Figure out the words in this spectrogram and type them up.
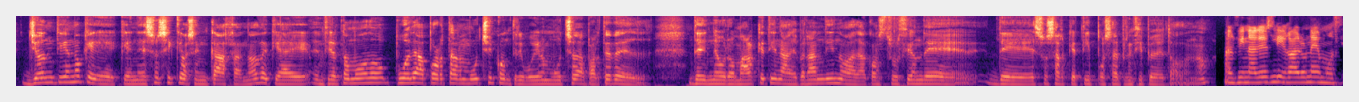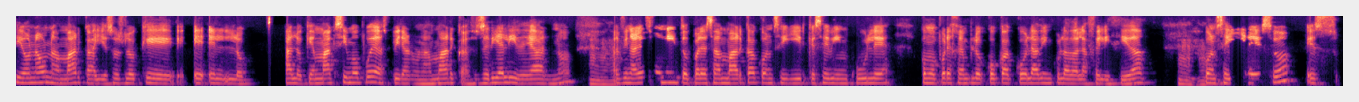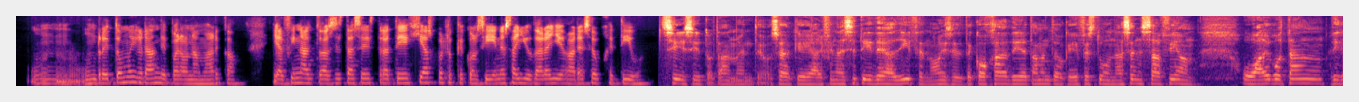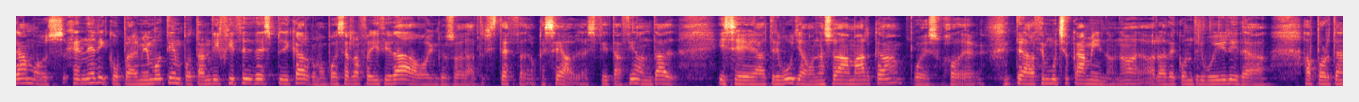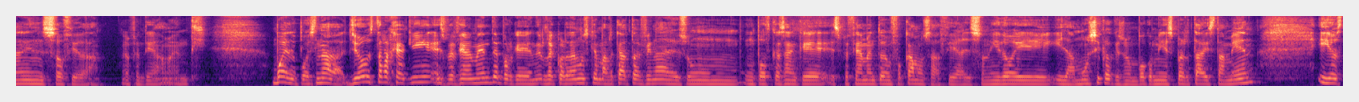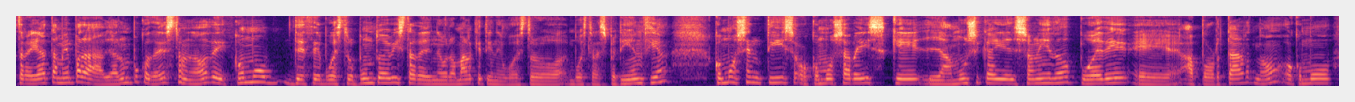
yo entiendo que, que en eso sí que os encaja, ¿no? De que hay, en cierto modo puede aportar mucho y contribuir mucho a parte del, del neuromarketing, al branding o a la construcción de, de, esos arquetipos al principio de todo, ¿no? Al final es ligar una emoción a una marca y eso es lo que e, el, lo, a lo que máximo puede aspirar una marca. Eso sería el ideal, ¿no? Al final es bonito para esa marca conseguir que se vincule, como por ejemplo Coca-Cola vinculado a la felicidad. Conseguir eso es un, reto muy grande para una marca. Y al final todas estas estrategias pues lo que consiguen es ayudar a llegar a ese objetivo. Sí, sí, totalmente. O sea que al final se te idealice, ¿no? Y se te coja directamente lo que dices tú, una sensación o algo tan, digamos, genérico, pero al mismo tiempo tan difícil de explicar como puede ser la felicidad o incluso la tristeza, lo que sea, o la excitación, tal, y se atribuye a una sola marca, pues joder, te hace mucho camino, ¿no? A la hora de contribuir y de aportar en sociedad efectivamente. Bueno, pues nada, yo os traje aquí especialmente porque recordemos que Marcato al final es un, podcast en que especialmente enfocamos hacia el sonido y, la música, que es un poco mi expertise también. Y os traía también para hablar un poco de esto, ¿no? De cómo desde vuestro punto de vista del neuromarketing y vuestro, vuestra experiencia, cómo sentís o cómo sabéis que la música y el sonido puede eh, aportar, ¿no? O cómo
